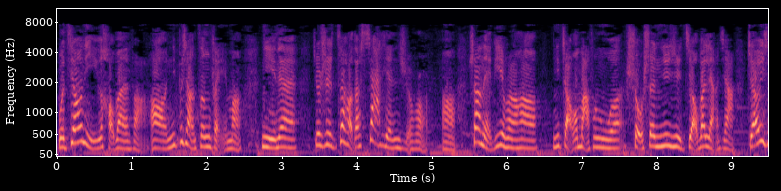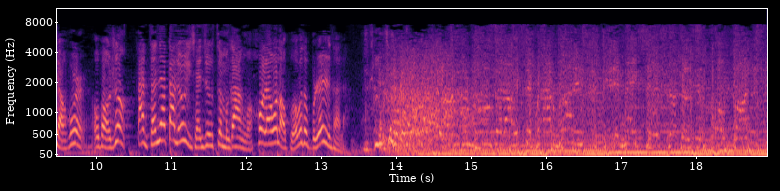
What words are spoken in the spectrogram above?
我教你一个好办法啊！你不想增肥吗？你呢，就是最好到夏天的时候啊，上哪地方哈，你找个马蜂窝，手伸进去搅拌两下，只要一小会儿，我保证大咱家大刘以前就这么干过，后来我老婆婆都不认识他了。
